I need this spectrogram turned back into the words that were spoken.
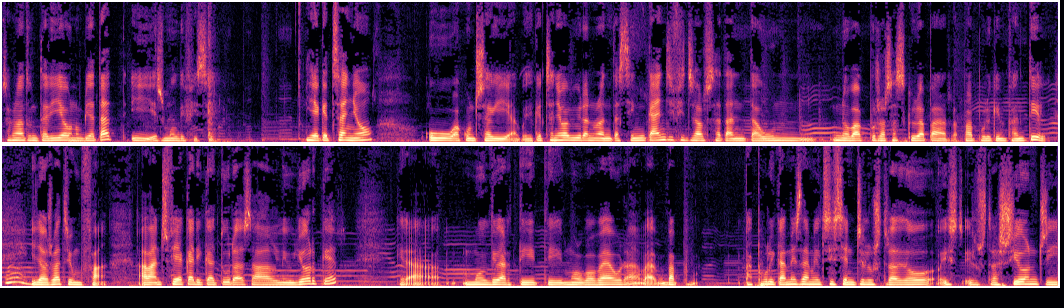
sembla una tonteria, una obvietat, i és molt difícil. I aquest senyor ho aconseguia. Vull dir, aquest senyor va viure 95 anys i fins als 71 no va posar-se a escriure per, pel públic infantil. I llavors va triomfar. Abans feia caricatures al New Yorker, que era molt divertit i molt bo veure. Va, va, va publicar més de 1.600 il·lustrador, il·lustracions i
